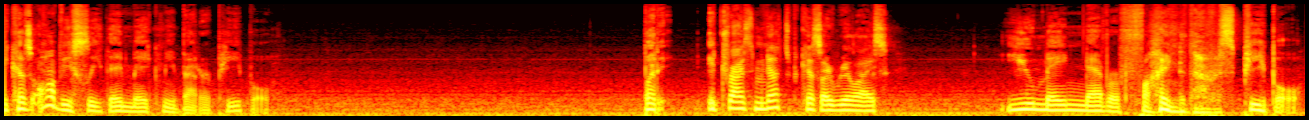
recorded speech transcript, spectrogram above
because obviously they make me better people. But it drives me nuts because I realize you may never find those people.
